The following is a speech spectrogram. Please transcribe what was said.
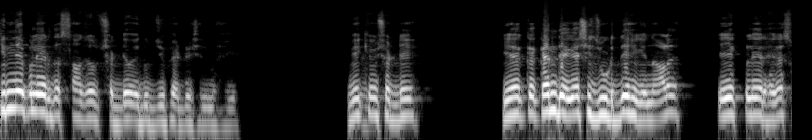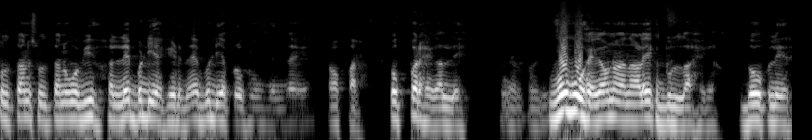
ਕਿੰਨੇ ਪਲੇਅਰ ਦੱਸਾਂ ਜੋ ਛੱਡੇ ਹੋਏ ਦੂਜੀ ਫੈਡਰੇਸ਼ਨ ਵਿੱਚ ਹੈਗੇ ਵੇ ਕਿਉਂ ਛੱਡੇ? ਇਹ ਕਹਿੰਦੇ ਹੈਗੇ ਅਸੀਂ ਜੁੜਦੇ ਹੈਗੇ ਨਾਲ। ਇੱਕ ਪਲੇਅਰ ਹੈਗਾ ਸੁਲਤਾਨ ਸੁਲਤਾਨ ਉਹ ਵੀ ਹੱਲੇ ਵੱਡੀਆ ਖੇਡਦਾ ਹੈ ਵੱਡੀਆ ਪਰਫਾਰਮੈਂਸ ਦਿੰਦਾ ਹੈ ਟੌਪਰ ਉੱਪਰ ਹੈਗਾ ਹੱਲੇ। ਬਿਲਕੁਲ ਜੀ। ਉਹ ਉਹ ਹੈਗਾ ਉਹਨਾਂ ਨਾਲ ਇੱਕ ਦੁੱਲਾ ਹੈਗਾ ਦੋ ਪਲੇਅਰ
